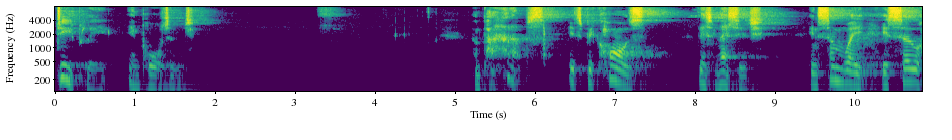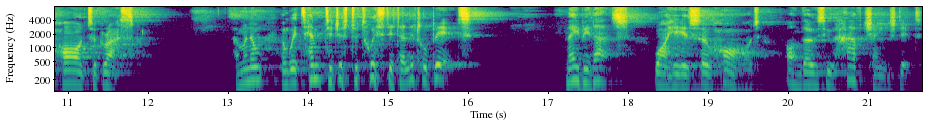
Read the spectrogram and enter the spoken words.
deeply important. And perhaps it's because this message, in some way, is so hard to grasp. And we're, and we're tempted just to twist it a little bit. Maybe that's why he is so hard on those who have changed it,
